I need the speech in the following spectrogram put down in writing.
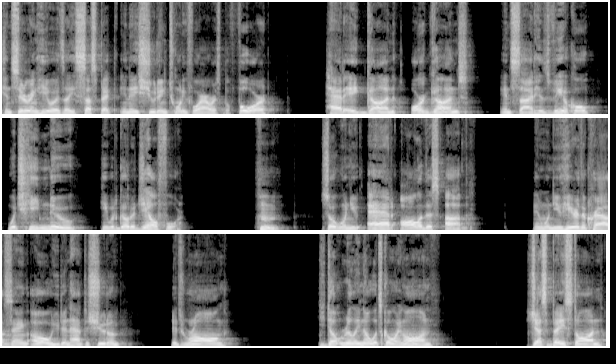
considering he was a suspect in a shooting 24 hours before, had a gun or guns inside his vehicle, which he knew he would go to jail for. Hmm. So when you add all of this up, and when you hear the crowd saying, oh, you didn't have to shoot him, it's wrong, you don't really know what's going on just based on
